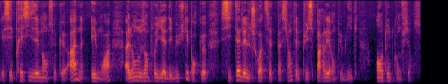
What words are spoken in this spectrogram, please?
Et c'est précisément ce que Anne et moi allons nous employer à débusquer pour que, si tel est le choix de cette patiente, elle puisse parler en public en toute confiance.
